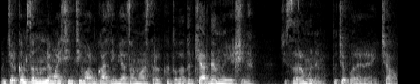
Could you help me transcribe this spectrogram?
încercăm să nu ne mai simțim aruncați din viața noastră câteodată chiar de noi înșine, ci să rămânem. Tu ce părere ai? Ceau!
